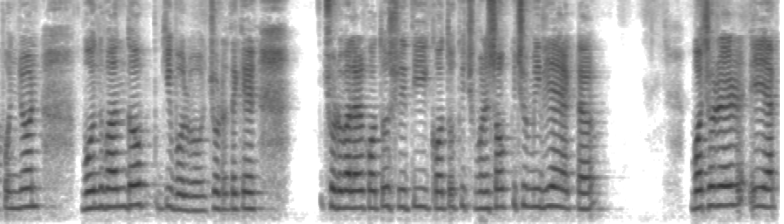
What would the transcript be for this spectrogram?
আপনজন, বন্ধুবান্ধব, কী বলব, ছোটো থেকে ছোটোবেলার কত স্মৃতি, কত কিছু মানে সব কিছু মিলিয়ে একটা বছরের এই এক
